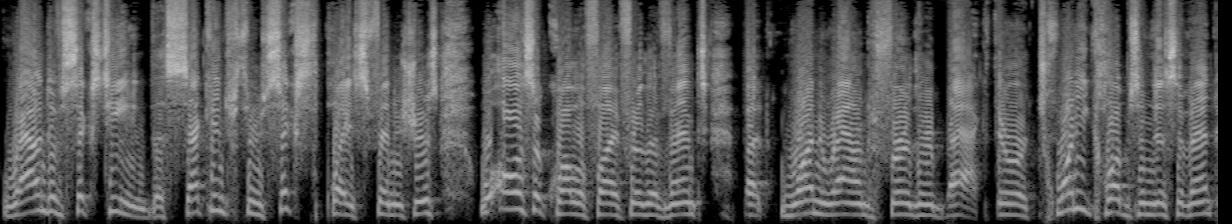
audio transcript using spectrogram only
Round of 16. The second through sixth place finishers will also qualify for the event, but one round further back. There are 20 clubs in this event.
